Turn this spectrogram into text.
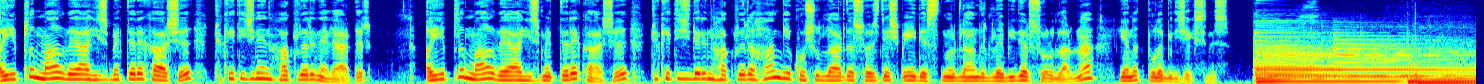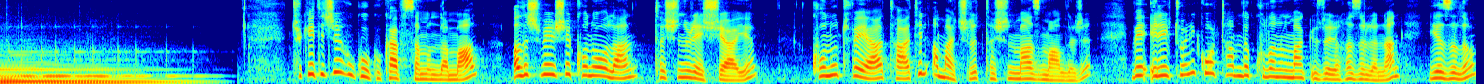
Ayıplı mal veya hizmetlere karşı tüketicinin hakları nelerdir? Ayıplı mal veya hizmetlere karşı tüketicilerin hakları hangi koşullarda sözleşmeyle sınırlandırılabilir sorularına yanıt bulabileceksiniz. Tüketici hukuku kapsamında mal, alışverişe konu olan taşınır eşyayı, konut veya tatil amaçlı taşınmaz malları ve elektronik ortamda kullanılmak üzere hazırlanan yazılım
